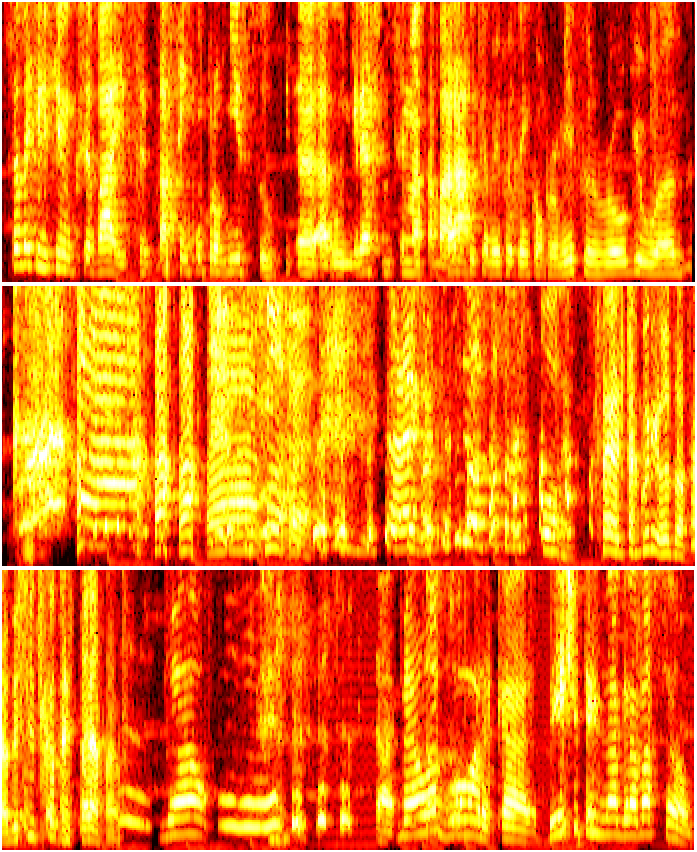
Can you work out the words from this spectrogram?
Sabe aquele filme que você vai, você tá sem compromisso, eh, o ingresso do cinema tá Sabe barato? que também foi sem compromisso? Rogue One. Porra! Caralho, agora eu tô curioso pra saber essa porra. Rafael, ele tá curioso, Rafael. Deixa eu te contar a história, Rafael. Não, Tá, não então, agora, cara. Deixa eu terminar a gravação.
